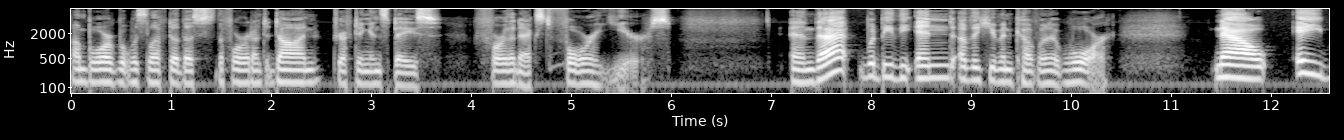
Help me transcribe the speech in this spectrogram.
on board what was left of the, the Forward Unto Dawn, drifting in space for the next four years. And that would be the end of the Human Covenant War. Now, a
